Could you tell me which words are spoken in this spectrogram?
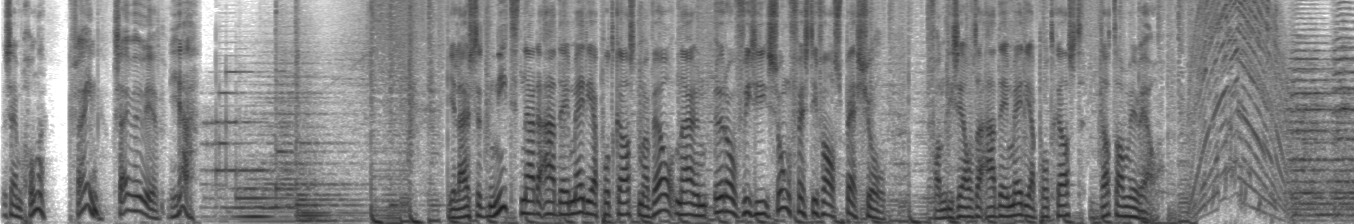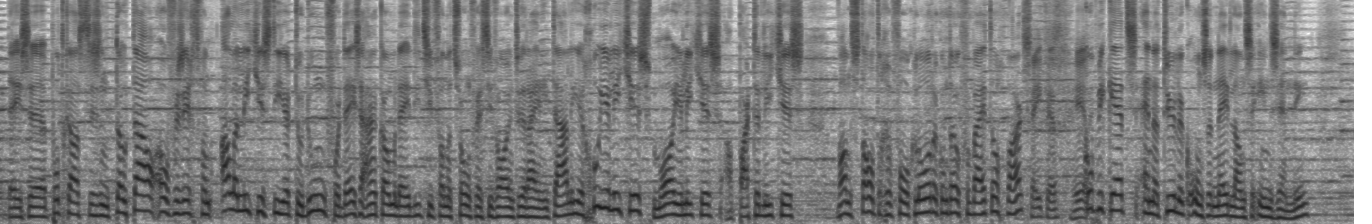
We zijn begonnen. Fijn, zijn we weer. Ja. Je luistert niet naar de AD Media Podcast, maar wel naar een Eurovisie Songfestival special. Van diezelfde AD Media Podcast, dat dan weer wel. Deze podcast is een totaal overzicht van alle liedjes die ertoe doen voor deze aankomende editie van het Songfestival in Turijn, Italië. Goede liedjes, mooie liedjes, aparte liedjes. Wanstaltige folklore komt ook voorbij, toch Mark? Zeker, heerlijk. Copycats en natuurlijk onze Nederlandse inzending.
